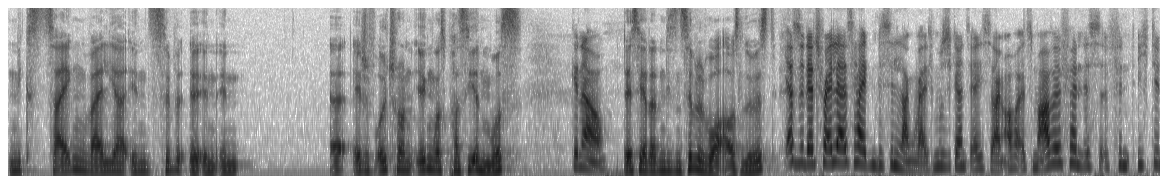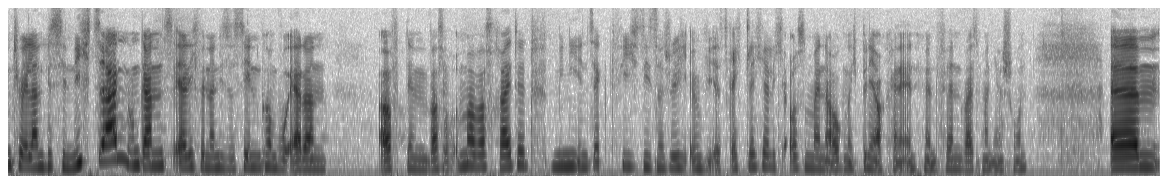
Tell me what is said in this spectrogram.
nichts zeigen, weil ja in, Civil, äh, in, in äh, Age of Ultron irgendwas passieren muss, Genau. das ja dann diesen Civil War auslöst. Also der Trailer ist halt ein bisschen langweilig, muss ich ganz ehrlich sagen. Auch als Marvel-Fan finde ich den Trailer ein bisschen nichtssagend und ganz ehrlich, wenn dann diese Szenen kommen, wo er dann auf dem was auch immer was reitet, Mini-Insektviech, sieht es natürlich irgendwie erst recht lächerlich aus in meinen Augen. Ich bin ja auch kein Ant-Man-Fan, weiß man ja schon. Ähm,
